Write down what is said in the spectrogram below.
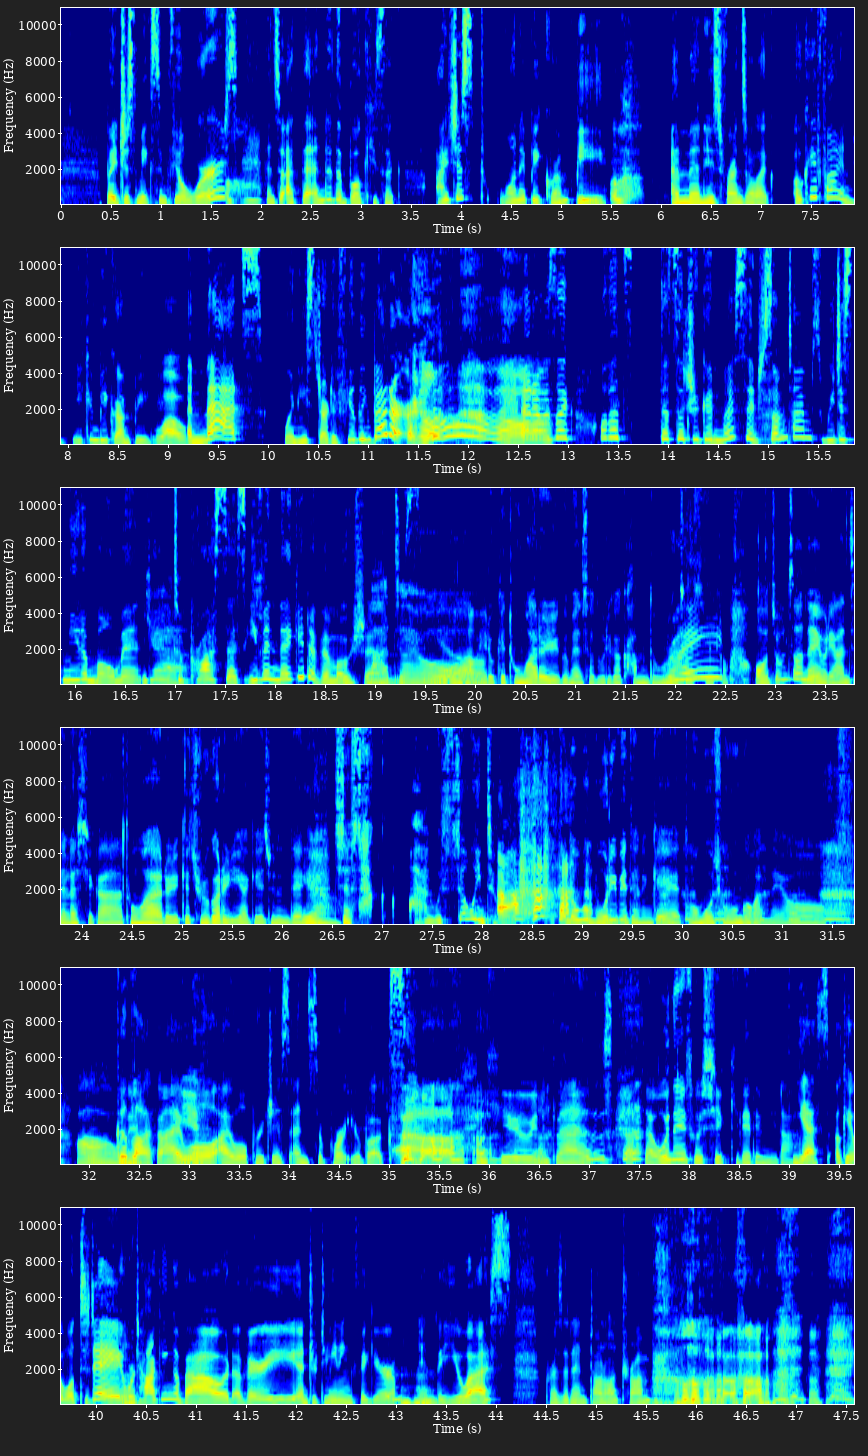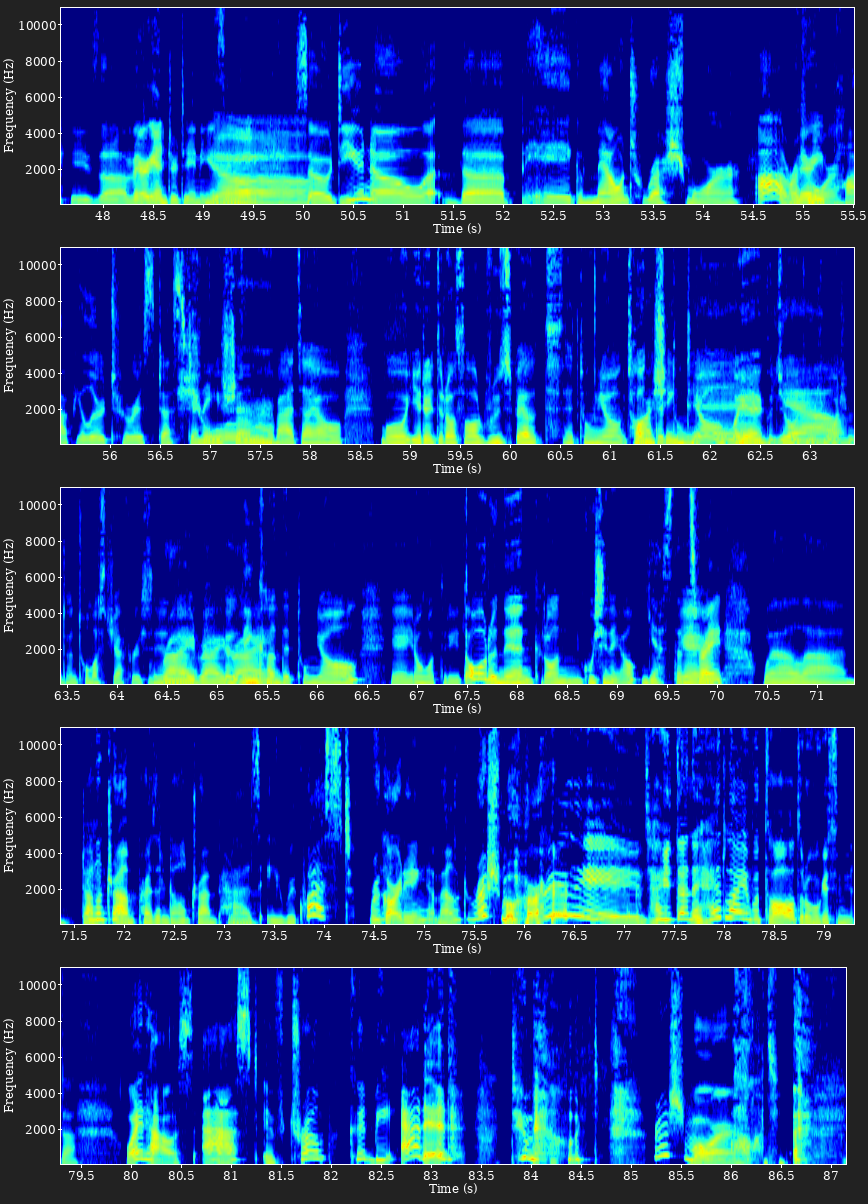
but it just makes him feel worse. Uh-huh. And so at the end of the book, he's like, I just want to be grumpy. And then his friends are like, okay, fine. You can be grumpy. Wow. And that's when he started feeling better. Oh. And I was like, oh, that's that's such a good message. Sometimes we just need a moment Yeah. to process even negative emotions. 맞아요. Yeah. 이렇게 동화를 읽으면서도 우리가 감동을 Right? 받지 않습니까? 어, 좀 전에 우리 안젤라 씨가 동화를 이렇게 줄거리를 이야기해 주는데 Yeah. 진짜 싹 I was so into it. 어, 너무 몰입이 되는 게 너무 좋은 것 같네요. 아, Good 오늘- luck. I Yeah. will I will purchase and support your books. 아, thank you in advance. 자, 오늘 소식 기대됩니다. Yes. Okay. Well, today we're talking about a very entertaining figure in the U.S., President Donald Trump. He's uh, very entertaining, isn't Yeah. he? So, do you know the big Mount Rushmore? Ah, Very Rushmore. popular tourist Sure, Sure. Destination. 맞아요. 뭐 예를 들어서 루즈벨트 대통령, 전 Washington. 대통령, 예, 그죠. Yeah. 워싱턴, 토마스 제퍼슨, Right, 네, right, 그 right. 링컨 대통령, 예, 이런 것들이 떠오르는 그런 곳이네요. Yes, that's 예. right. Well, um, Donald Trump, President Donald Trump, has a request regarding Mount Rushmore. 네, 자 일단은 헤드라인부터 들어보겠습니다. White House asked if Trump could be added to Mount Rushmore. 진짜.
